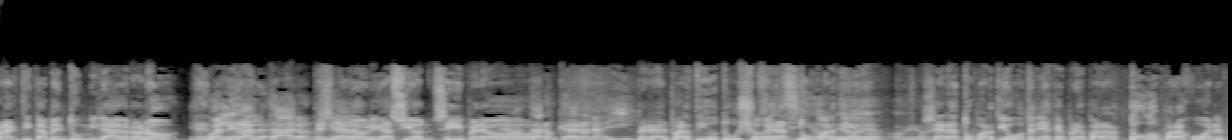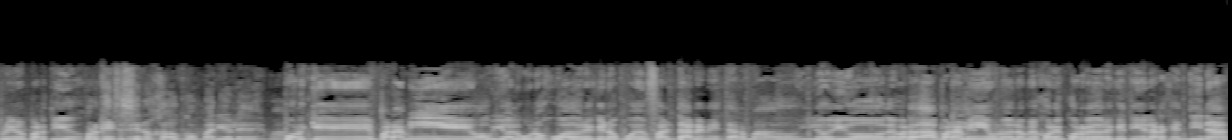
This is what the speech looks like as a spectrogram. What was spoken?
prácticamente un milagro, no. Igual Tenía la- levantaron, o Tenía sea, la obligación, sí, pero. Levantaron, quedaron ahí. Pero era el partido tuyo, Sí, era sí, tu obvio, partido. obvio, obvio, o sea, era tu partido. Vos tenías que preparar todo para jugar el primer partido. ¿Por qué estás Este. enojado con Mario Ledesma? Porque para mí eh, obvio algunos jugadores que no pueden faltar en este armado. Y lo digo de verdad, para mí uno de los mejores corredores que tiene la Argentina,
